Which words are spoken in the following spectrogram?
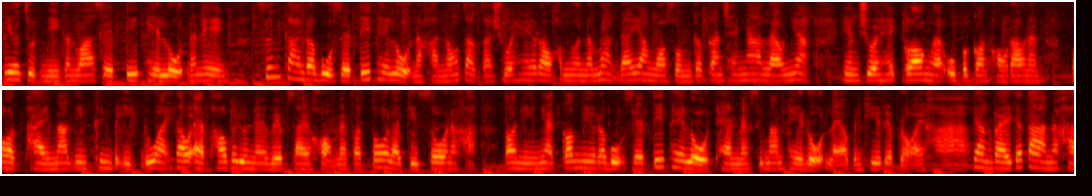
เรียกจุดนี้กันว่า safety payload นั่นเองซึ่งการระบุ safety payload นะคะ นอกจากจะช่วยให้เราคำนวณน้ำหนักได้อย่างเหมาะสมกับการใช้งานแล้วเนี่ย ยังช่วยให้กล้องและอุปกรณ์ของเรานั้น ปลอดภัยมากยิ่งขึ้นไปอีกด้วย เราแอบเข้าไปดูในเว็บไซต์ของ Manfrotto และ Gizo นะคะ ตอนนี้เนี่ยก็มีระบุ Safety Payload แทน Maximum Payload แล้วเป็นที่เรียบร้อยค่ะ อย่างไรก็ตามนะคะ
